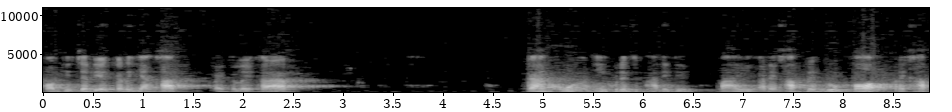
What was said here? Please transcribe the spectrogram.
พร้อมที่จะเรียนกันหรือยังครับ ไปกันเลยครับ การคูณวันนี้ครูเด่นจะพาเด็กๆไปอะไรครับ เรียนรู้พร้อมอะไรครับ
